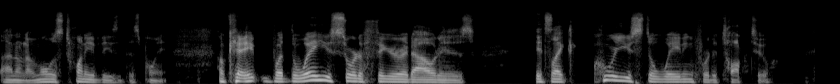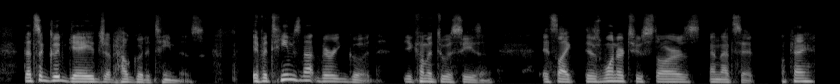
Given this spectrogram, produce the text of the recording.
I don't know almost twenty of these at this point, okay? But the way you sort of figure it out is, it's like who are you still waiting for to talk to? That's a good gauge of how good a team is. If a team's not very good, you come into a season, it's like there's one or two stars and that's it. Okay.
